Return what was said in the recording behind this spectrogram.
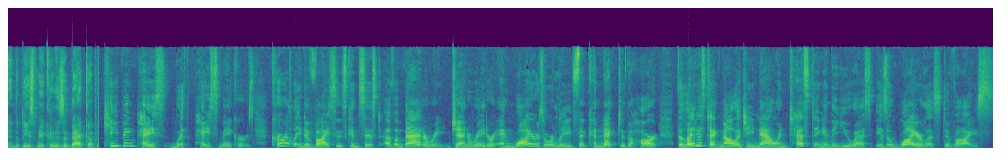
and the pacemaker is a backup. Keeping pace with pacemakers. Currently, devices consist of a battery, generator, and wires or leads that connect to the heart. The latest technology now in testing in the U.S. is a wireless device.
